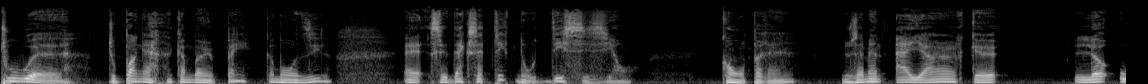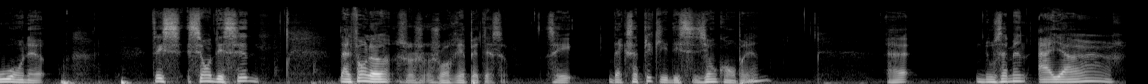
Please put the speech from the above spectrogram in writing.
tout, euh, tout pogne comme un pain, comme on dit. Euh, c'est d'accepter que nos décisions qu'on prend nous amènent ailleurs que là où on a. Si on décide. Dans le fond, là, je, vais répéter ça. C'est d'accepter que les décisions qu'on prenne euh, nous amènent ailleurs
